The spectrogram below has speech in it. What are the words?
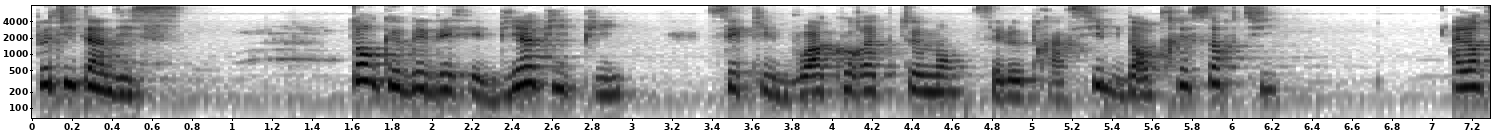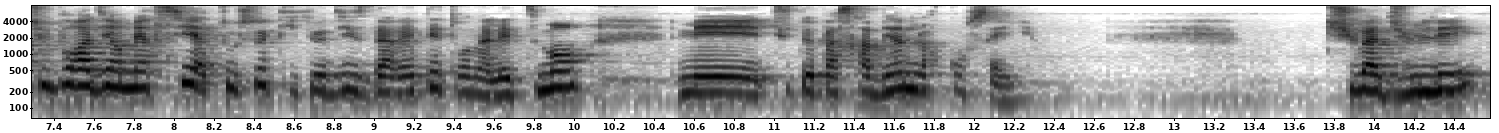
Petit indice. Tant que bébé fait bien pipi, c'est qu'il boit correctement. C'est le principe d'entrée-sortie. Alors tu pourras dire merci à tous ceux qui te disent d'arrêter ton allaitement, mais tu te passeras bien de leurs conseils. Tu as du lait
